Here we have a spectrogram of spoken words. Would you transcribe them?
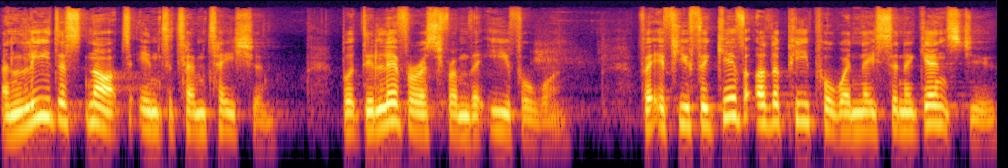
And lead us not into temptation, but deliver us from the evil one. For if you forgive other people when they sin against you,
